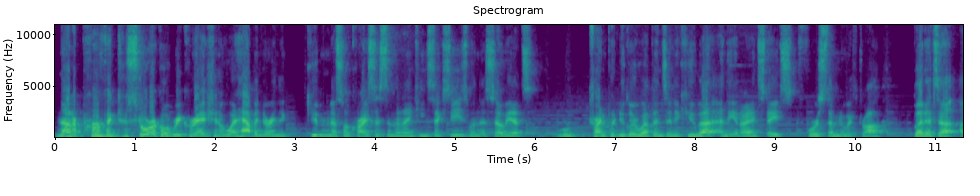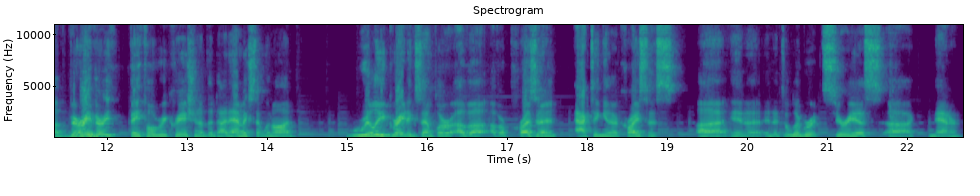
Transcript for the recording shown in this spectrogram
Not a perfect historical recreation of what happened during the Cuban Missile Crisis in the 1960s when the Soviets were trying to put nuclear weapons into Cuba and the United States forced them to withdraw. But it's a, a very, very faithful recreation of the dynamics that went on. Really great exemplar of a, of a president acting in a crisis uh, in, a, in a deliberate, serious uh, manner.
